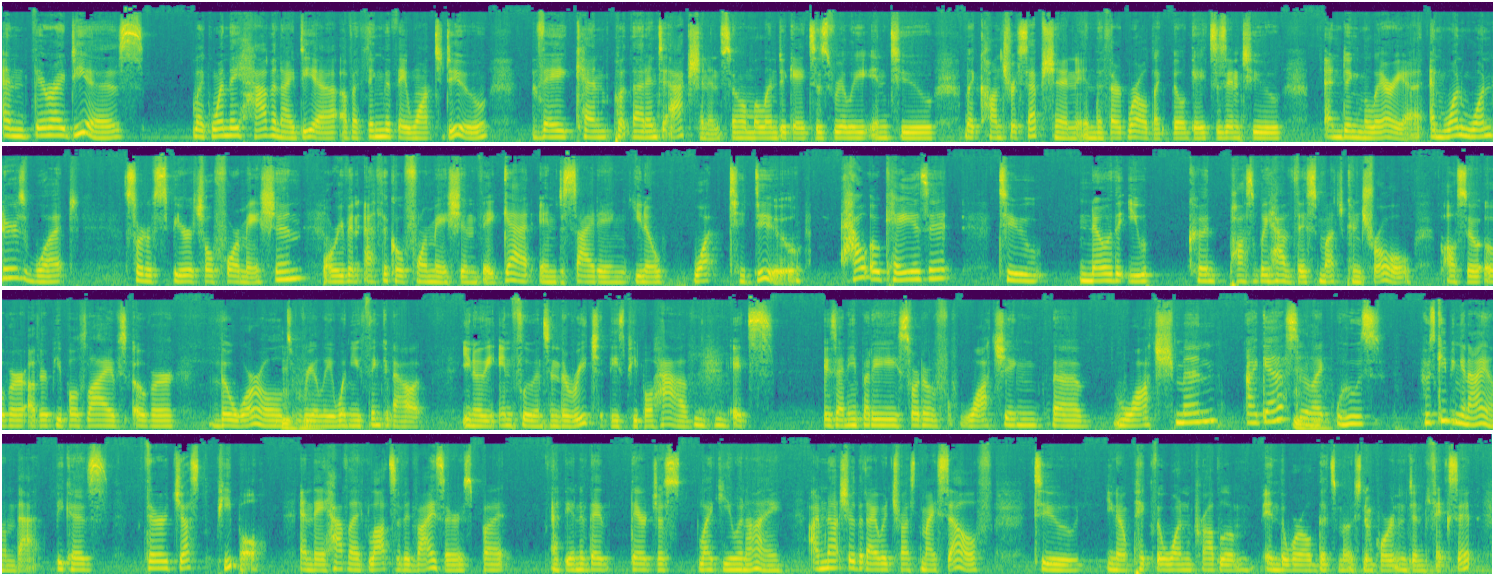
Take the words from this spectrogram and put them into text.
and their ideas like when they have an idea of a thing that they want to do, they can put that into action. And so Melinda Gates is really into like contraception in the third world, like Bill Gates is into ending malaria. And one wonders what sort of spiritual formation or even ethical formation they get in deciding, you know, what to do. How okay is it to know that you could possibly have this much control also over other people's lives, over the world, mm-hmm. really, when you think about, you know, the influence and the reach that these people have. Mm-hmm. It's, is anybody sort of watching the watchmen, I guess? Mm-hmm. Or like, who's, who's keeping an eye on that? Because they're just people and they have like lots of advisors, but at the end of the day, they're just like you and I. I'm not sure that I would trust myself to, you know, pick the one problem in the world that's most important and fix it.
